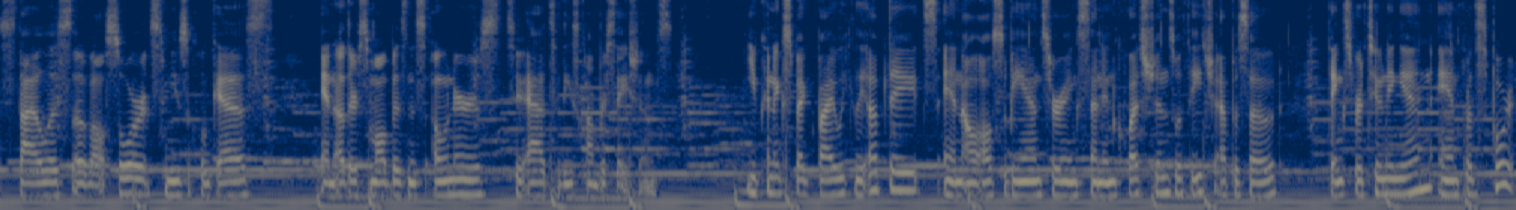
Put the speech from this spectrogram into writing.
stylists of all sorts, musical guests, and other small business owners to add to these conversations. You can expect bi weekly updates, and I'll also be answering send in questions with each episode. Thanks for tuning in and for the support.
